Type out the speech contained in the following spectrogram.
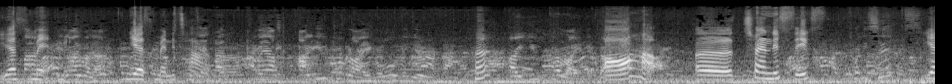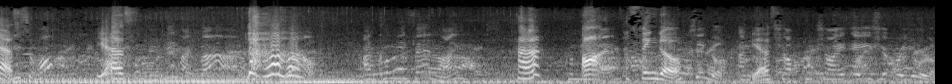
Yes, ma yes, many times. Can I ask, are you Karai? How old are you? Huh? Are you Karai? Oh, uh, 26. 26? Yes. Yes. Wow. Huh? Uh, single. Single. And yes. shop Kunchai Asia or Europe?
